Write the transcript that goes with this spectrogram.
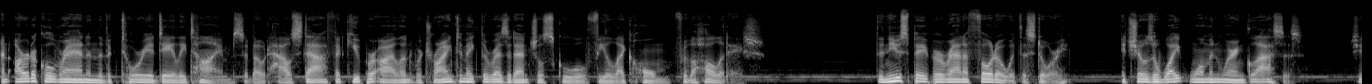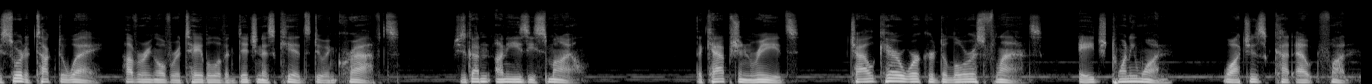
an article ran in the Victoria Daily Times about how staff at Kuper Island were trying to make the residential school feel like home for the holidays. The newspaper ran a photo with the story. It shows a white woman wearing glasses. She's sort of tucked away, hovering over a table of Indigenous kids doing crafts. She's got an uneasy smile. The caption reads Childcare worker Dolores Flans, age 21, watches cut out fun.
